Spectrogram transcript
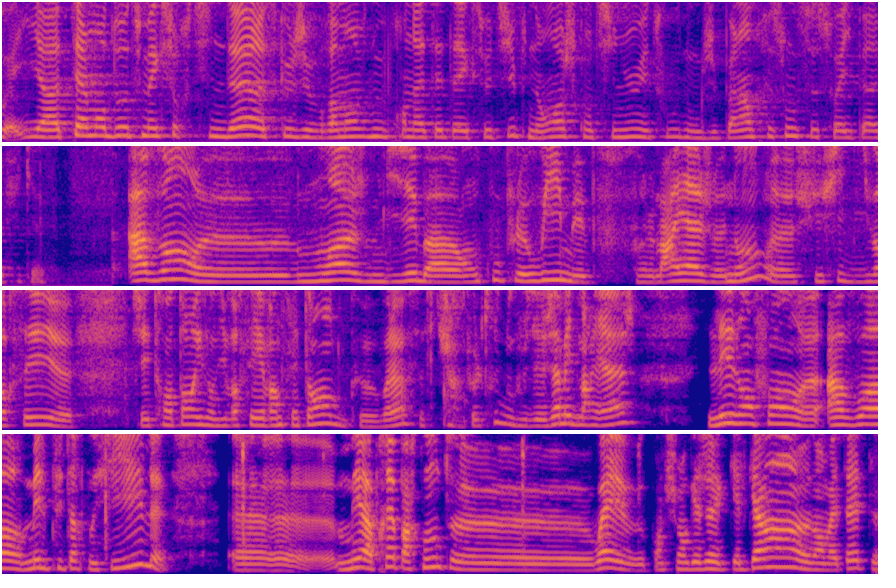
il y a tellement d'autres mecs sur Tinder, est-ce que j'ai vraiment envie de me prendre la tête avec ce type? Non, je continue et tout, donc j'ai pas l'impression que ce soit hyper efficace. Avant, euh, moi, je me disais, bah, en couple, oui, mais le mariage, non. Euh, je suis fille divorcée, euh, j'ai 30 ans, ils ont divorcé il y a 27 ans, donc voilà, ça situe un peu le truc. Donc je disais jamais de mariage. Les enfants, à voir, mais le plus tard possible. mais après, par contre, ouais, quand je suis engagée avec quelqu'un, dans ma tête,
